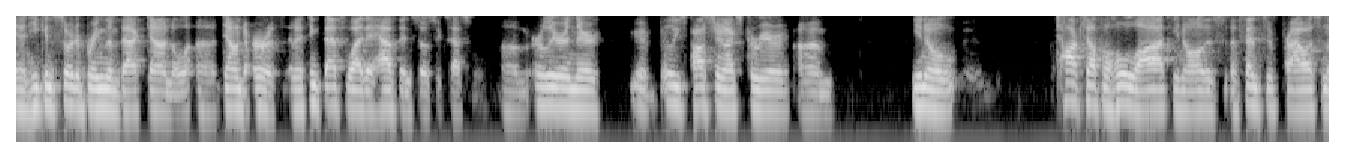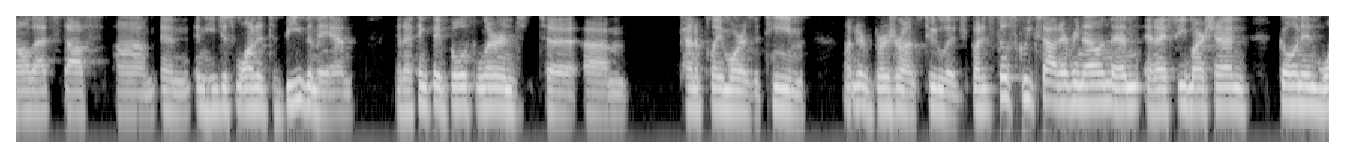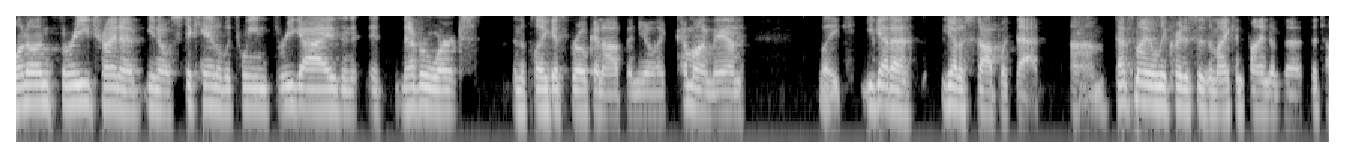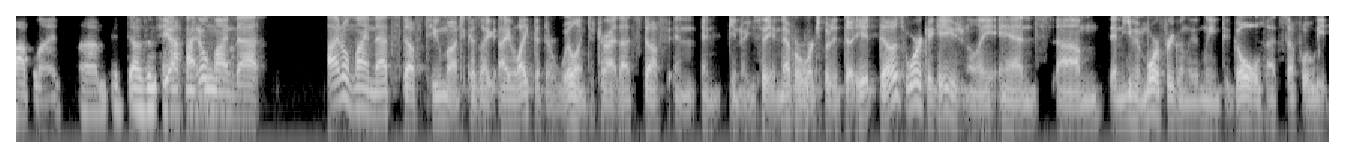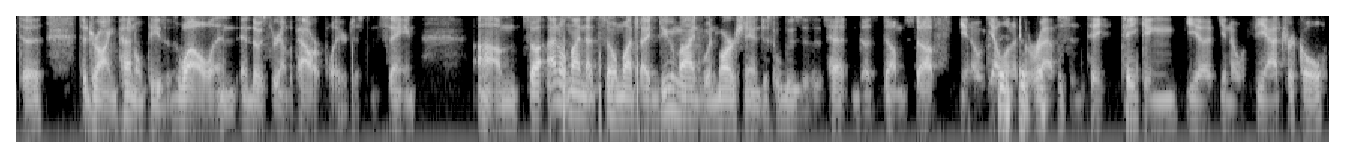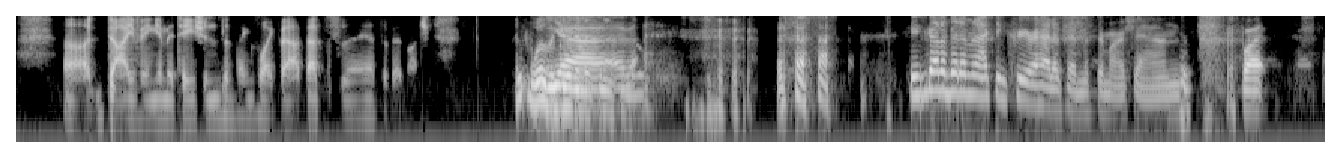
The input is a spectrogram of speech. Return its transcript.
and he can sort of bring them back down to uh, down to earth. And I think that's why they have been so successful. Um, earlier in their, at least Pastrnak's career, um, you know, talked up a whole lot, you know, all this offensive prowess and all that stuff, um, and and he just wanted to be the man. And I think they've both learned to um, kind of play more as a team under Bergeron's tutelage, but it still squeaks out every now and then. And I see Marchand going in one on three, trying to, you know, stick handle between three guys, and it, it never works. And the play gets broken up, and you're like, come on, man. Like, you gotta, you gotta stop with that. Um, that's my only criticism I can find of the the top line. Um, it doesn't. See, I don't mind that. I don't mind that stuff too much because I, I like that they're willing to try that stuff and and you know you say it never works but it it does work occasionally and um and even more frequently than leading to goals that stuff will lead to to drawing penalties as well and and those three on the power play are just insane. Um, so I don't mind that so much. I do mind when Marchand just loses his head and does dumb stuff, you know, yelling at the refs and take taking yeah, you know, theatrical uh, diving imitations and things like that. That's that's a bit much. It was a yeah, good imitation. He's got a bit of an acting career ahead of him, Mr. Marchand. but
